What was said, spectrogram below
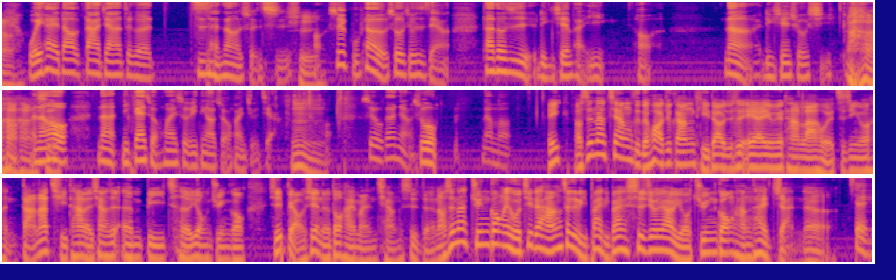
啊，危害到大家这个。资产上的损失是，所以股票有时候就是这样，它都是领先反应，好，那领先休息，然后那你该转换的时候一定要转换就这样，嗯，所以我刚刚讲说，那么，哎，老师，那这样子的话，就刚刚提到就是 AI，因为它拉回资金又很大，那其他的像是 NB 车用军工，其实表现的都还蛮强势的。老师，那军工，哎，我记得好像这个礼拜礼拜四就要有军工航太展了，对，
